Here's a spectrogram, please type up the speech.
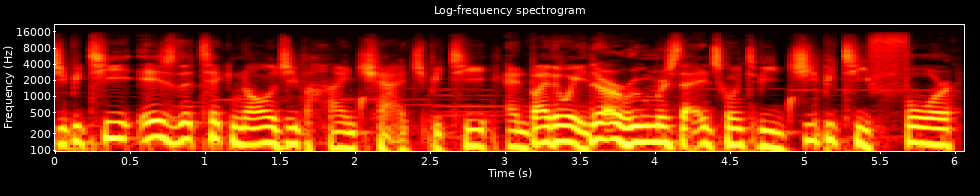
GPT is the technology behind ChatGPT. And by the way, there are rumors that it's going to be GPT-4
